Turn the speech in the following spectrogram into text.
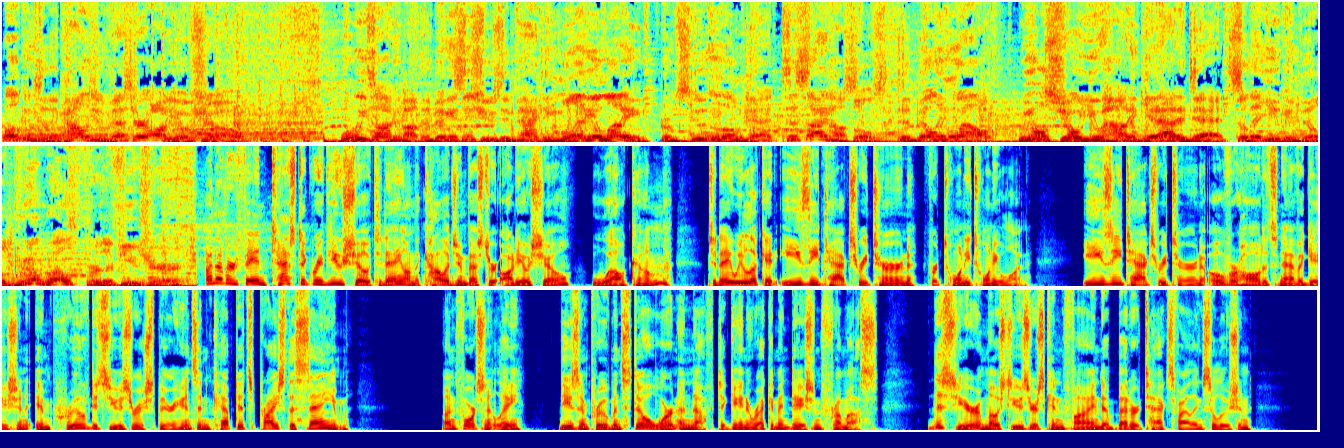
Welcome to the College Investor Audio Show where we talk about the biggest issues impacting millennial money, from student loan debt to side hustles to building wealth. We will show you how to get out of debt so that you can build real wealth for the future. Another fantastic review show today on the College Investor Audio Show. Welcome. Today we look at Easy Tax Return for 2021. Easy Tax Return overhauled its navigation, improved its user experience, and kept its price the same. Unfortunately, these improvements still weren't enough to gain a recommendation from us. This year, most users can find a better tax filing solution.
